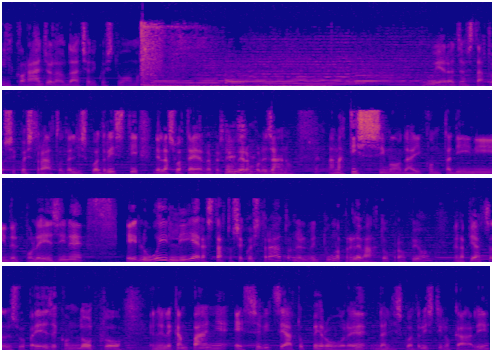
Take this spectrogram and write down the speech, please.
il coraggio e l'audacia di quest'uomo lui era già stato sequestrato dagli squadristi della sua terra, perché sì, lui era polesano, amatissimo dai contadini del Polesine, e lui lì era stato sequestrato nel 21, prelevato proprio nella piazza del suo paese, condotto nelle campagne e seviziato per ore dagli squadristi locali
